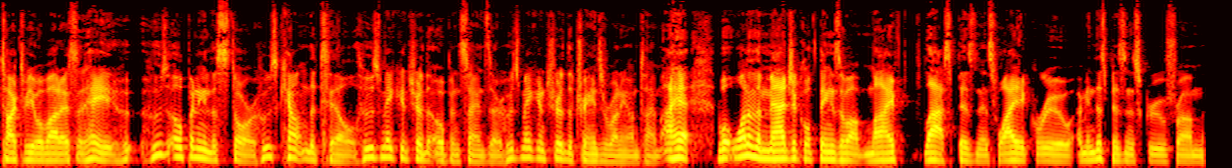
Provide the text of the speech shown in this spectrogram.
talk to people about it, I said, "Hey, who, who's opening the store? Who's counting the till? Who's making sure the open signs there? Who's making sure the trains are running on time?" I had well, one of the magical things about my last business, why it grew. I mean, this business grew from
